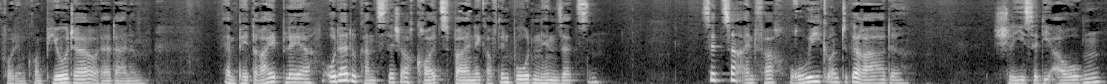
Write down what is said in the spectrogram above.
vor dem Computer oder deinem MP3-Player oder du kannst dich auch kreuzbeinig auf den Boden hinsetzen. Sitze einfach ruhig und gerade. Schließe die Augen.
